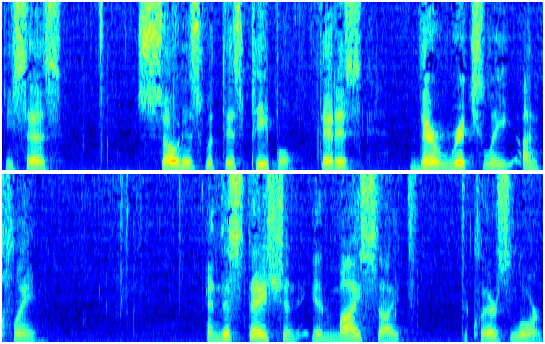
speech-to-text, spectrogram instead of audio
He says, So it is with this people, that is, they're ritually unclean. And this nation, in my sight, declares the Lord,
